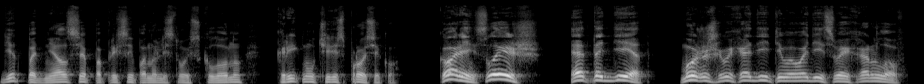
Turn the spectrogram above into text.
Дед поднялся по присыпанному листвой склону, крикнул через просеку. «Корень, слышь, это дед! Можешь выходить и выводить своих орлов.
